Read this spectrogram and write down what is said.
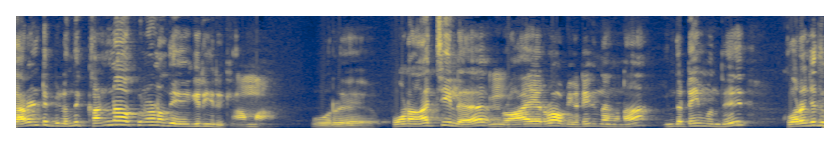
கரண்ட் பில் வந்து கண்ணா பின்னான்னு வந்து எகிரி இருக்கு ஆமா. ஒரு போன ஆட்சியில. ஒரு ஆயிரம் ரூபாய் அப்படி கட்டியிருந்தாங்கன்னா இந்த டைம் வந்து குறைஞ்சது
